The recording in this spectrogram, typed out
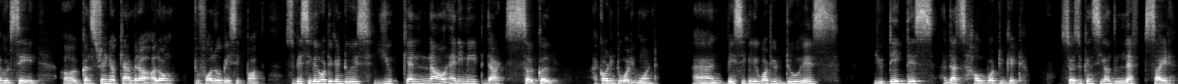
i would say uh, constrain your camera along to follow basic path. So basically what you can do is you can now animate that circle according to what you want and basically what you do is you take this and that's how what you get. So as you can see on the left side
